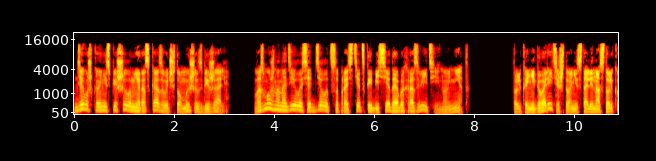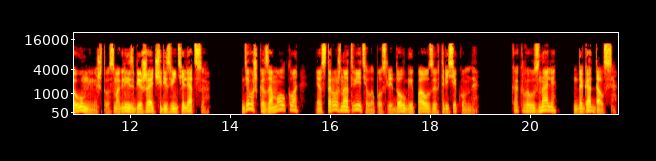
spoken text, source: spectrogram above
Девушка не спешила мне рассказывать, что мыши сбежали. Возможно, надеялась отделаться простецкой беседой об их развитии, но нет. Только не говорите, что они стали настолько умными, что смогли сбежать через вентиляцию. Девушка замолкла и осторожно ответила после долгой паузы в три секунды. «Как вы узнали?» «Догадался».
